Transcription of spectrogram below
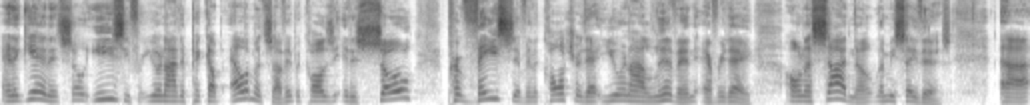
And again, it's so easy for you and I to pick up elements of it because it is so pervasive in the culture that you and I live in every day. On a side note, let me say this uh,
